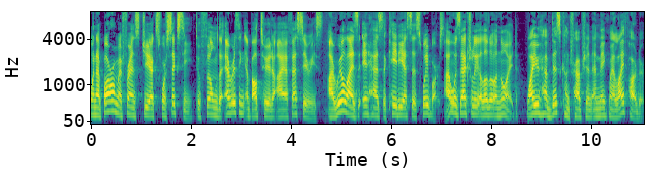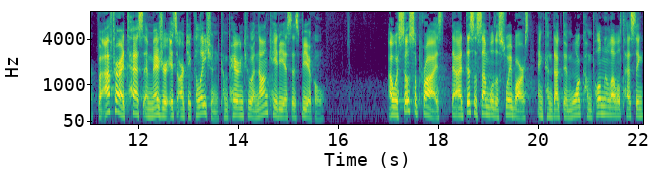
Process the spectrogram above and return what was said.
When I borrowed my friend's GX460 to film the Everything About Toyota IFS series, I realized it has the KDSS sway bars. I was actually a little annoyed. Why you have this contraption and make my life harder? But after I test and measure its articulation comparing to a non-KDSS vehicle, I was so surprised that I disassembled the sway bars and conducted more component level testing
